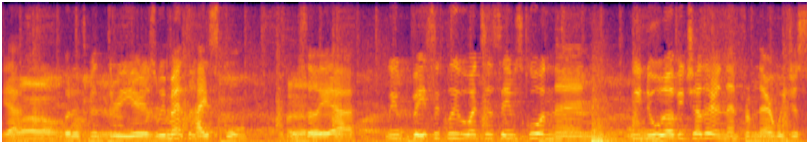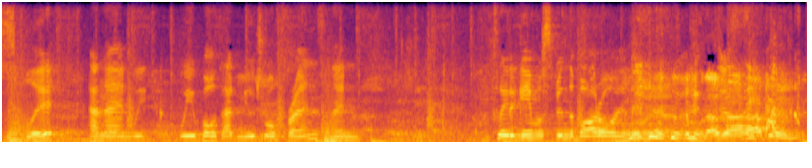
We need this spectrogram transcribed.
Yeah. Wow. But it's been three years. We met in high school. Okay. So yeah, we basically went to the same school and then we knew of each other and then from there we just split and then we we both had mutual friends and then we played a game of spin the bottle and Well, that's just- how it happened.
